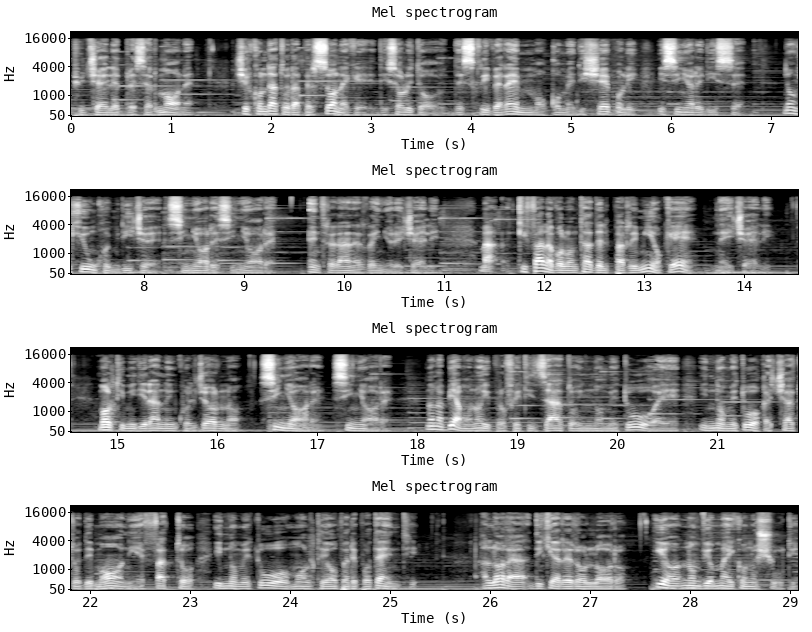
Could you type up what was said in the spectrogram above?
più celebre sermone? Circondato da persone che di solito descriveremmo come discepoli, il Signore disse, non chiunque mi dice Signore, Signore, entrerà nel regno dei cieli, ma chi fa la volontà del Padre mio che è nei cieli. Molti mi diranno in quel giorno, Signore, Signore, non abbiamo noi profetizzato in nome tuo e in nome tuo cacciato demoni e fatto in nome tuo molte opere potenti? Allora dichiarerò loro, io non vi ho mai conosciuti,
